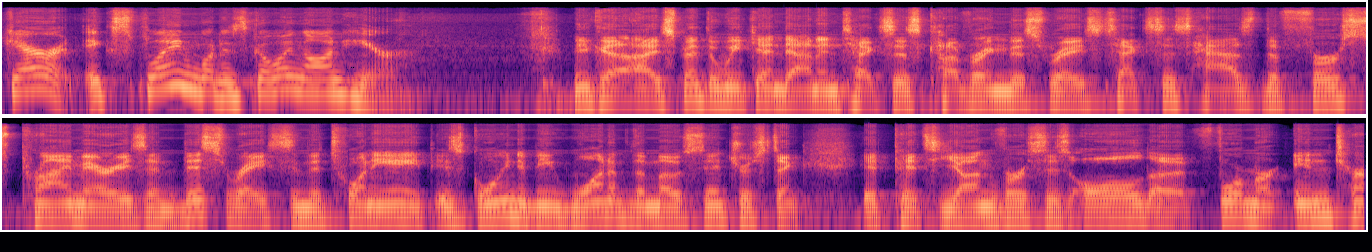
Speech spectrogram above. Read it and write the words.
Garrett, explain what is going on here. Mika, I spent the weekend down in Texas covering this race. Texas has the first primaries, and this race in the 28th is going to be one of the most interesting. It pits young versus old, a former intern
